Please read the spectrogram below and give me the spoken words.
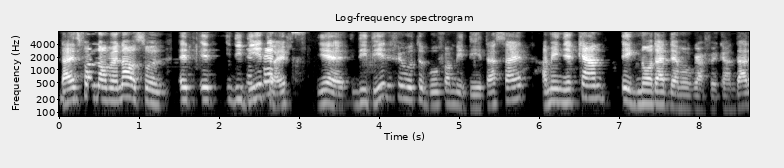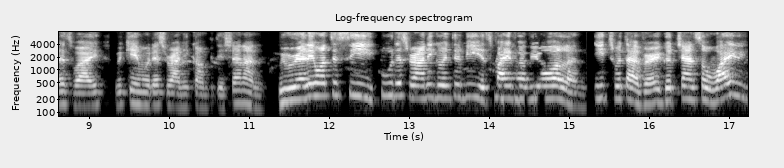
That is phenomenal. So it it the data if yeah the data if you were to go from the data side, I mean you can't ignore that demographic and that is why we came with this Rani competition and we really want to see who this Rani going to be. It's five of you all and each with a very good chance. So why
